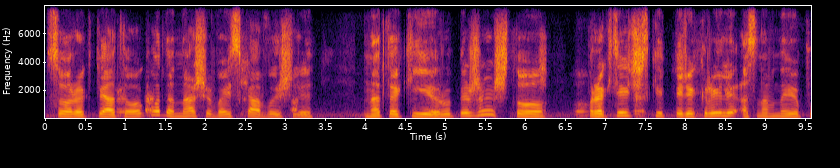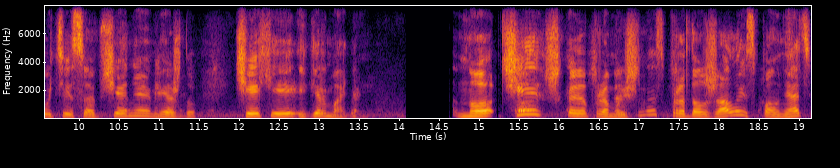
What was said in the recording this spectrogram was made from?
1945 года наши войска вышли на такие рубежи, что практически перекрыли основные пути сообщения между Чехией и Германией. Но чешская промышленность продолжала исполнять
